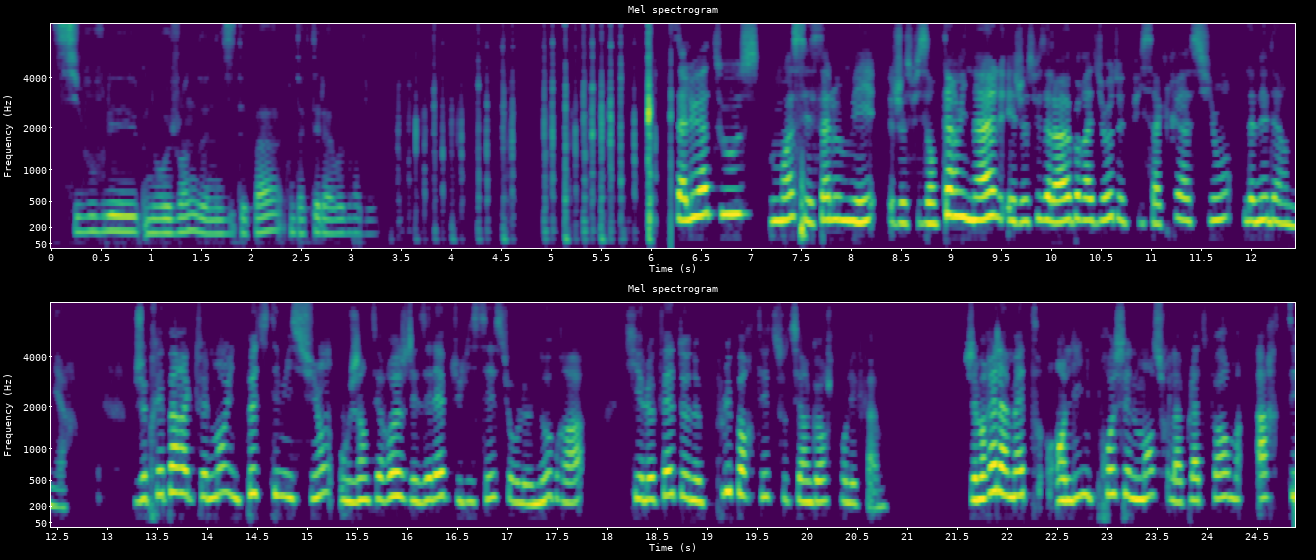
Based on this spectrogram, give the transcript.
Si vous voulez nous rejoindre, n'hésitez pas à contacter la web radio. Salut à tous, moi c'est Salomé, je suis en terminale et je suis à la web radio depuis sa création l'année dernière. Je prépare actuellement une petite émission où j'interroge des élèves du lycée sur le no-bras, qui est le fait de ne plus porter de soutien-gorge pour les femmes. J'aimerais la mettre en ligne prochainement sur la plateforme Arte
